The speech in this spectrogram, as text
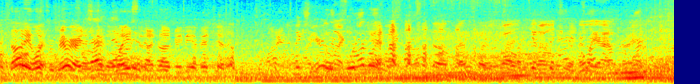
I thought he looked familiar. I just couldn't place it. I thought maybe I mentioned it. Мы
